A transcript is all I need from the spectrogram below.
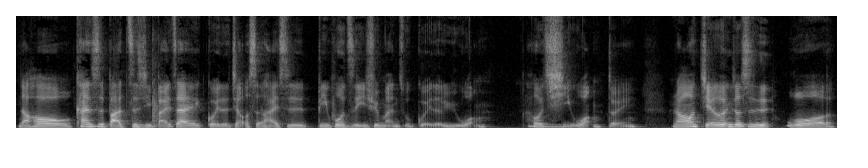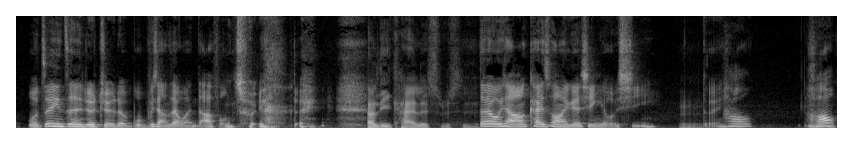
然后看是把自己摆在鬼的角色，还是逼迫自己去满足鬼的欲望或期望。嗯、对，然后结论就是我我最近真的就觉得我不想再玩大风吹。了，对，要离开了是不是？对，我想要开创一个新游戏。嗯，对，好，好，嗯、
